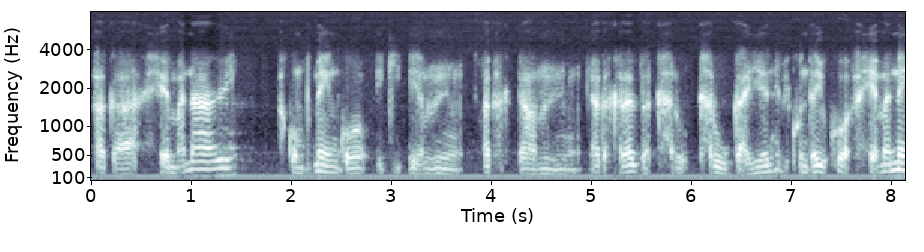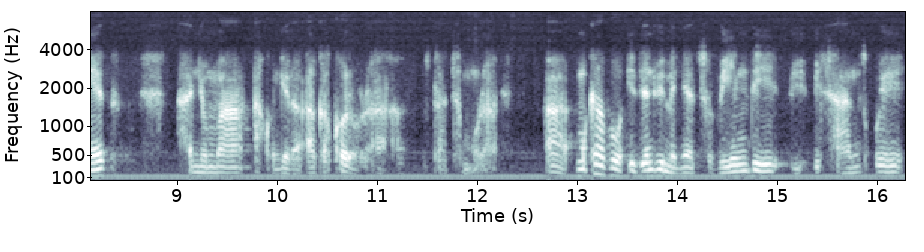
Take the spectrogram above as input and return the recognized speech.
agahema nabi akumva umengo um, agakaraza karu- karugaye ntibikunda yuko ahema neza. Hanyuma akongera agakorora atatamura Ah, mugabo izindi bimenyetso bindi bi- bisanzwe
